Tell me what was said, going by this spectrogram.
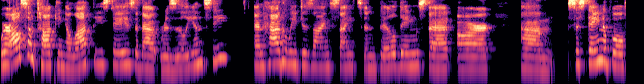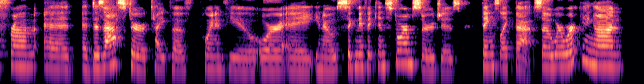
We're also talking a lot these days about resiliency and how do we design sites and buildings that are um, sustainable from a, a, disaster type of point of view or a you know significant storm surges things like that. So we're working on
